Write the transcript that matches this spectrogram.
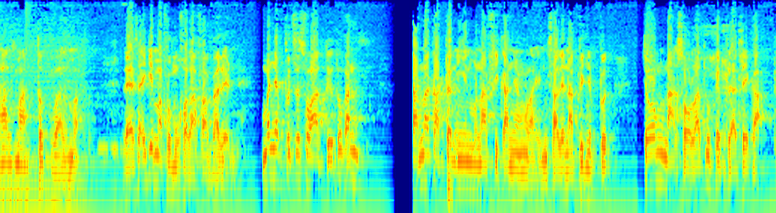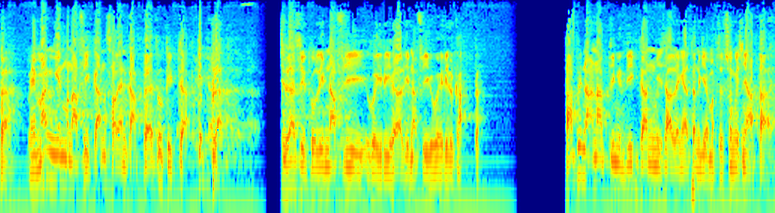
Al mantuk wal mafhum. Lah saiki mafhum balik. Menyebut sesuatu itu kan karena kadang ingin menafikan yang lain. Misalnya Nabi nyebut Cong nak sholat itu kiblatnya Ka'bah. Memang ingin menafikan selain Ka'bah itu tidak kiblat. Jelas itu linafi ghairiha linafi ghairil Ka'bah. Tapi nak Nabi ngendikan misalnya ngeten ya maksud sungguh nyata.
